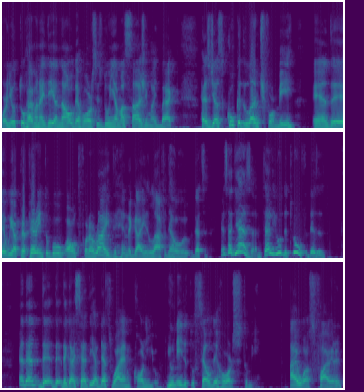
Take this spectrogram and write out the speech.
For you to have an idea, now the horse is doing a massage in my back, has just cooked lunch for me, and uh, we are preparing to go out for a ride. And the guy laughed. Oh, that's. I said, Yes, I'm telling you the truth. And then the, the, the guy said, Yeah, that's why I'm calling you. You needed to sell the horse to me. I was fired.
